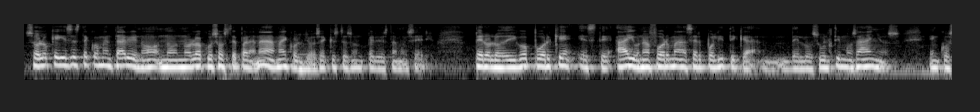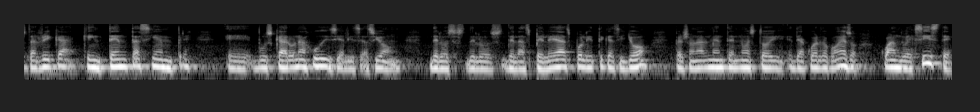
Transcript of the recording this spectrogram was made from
Solo que hice este comentario y no, no, no lo acuso a usted para nada, Michael. Yo sé que usted es un periodista muy serio. Pero lo digo porque este, hay una forma de hacer política de los últimos años en Costa Rica que intenta siempre eh, buscar una judicialización de, los, de, los, de las peleas políticas y yo personalmente no estoy de acuerdo con eso. Cuando existe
